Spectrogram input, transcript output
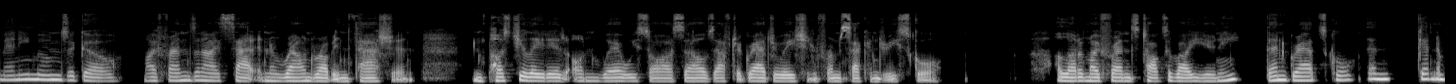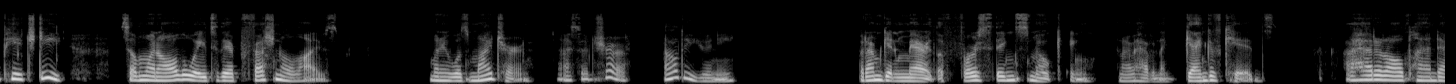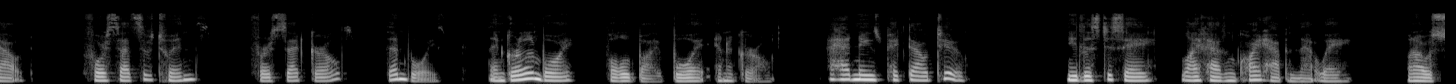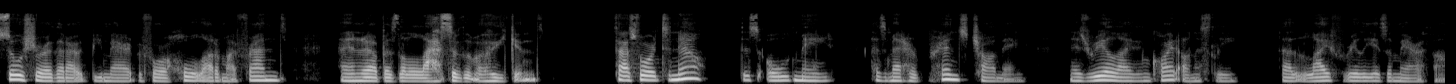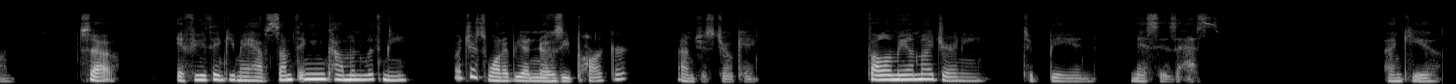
Many moons ago, my friends and I sat in a round robin fashion and postulated on where we saw ourselves after graduation from secondary school. A lot of my friends talked about uni, then grad school, then getting a PhD. Some went all the way to their professional lives. When it was my turn, I said, sure, I'll do uni. But I'm getting married the first thing smoking, and I'm having a gang of kids. I had it all planned out. Four sets of twins, first set girls, then boys, then girl and boy, followed by boy and a girl. I had names picked out too. Needless to say, life hasn't quite happened that way. When I was so sure that I would be married before a whole lot of my friends, I ended up as the last of the Mohicans. Fast forward to now, this old maid has met her Prince Charming and is realizing quite honestly that life really is a marathon. So, if you think you may have something in common with me, or just want to be a nosy Parker, I'm just joking. Follow me on my journey to being Mrs. S. Thank you.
